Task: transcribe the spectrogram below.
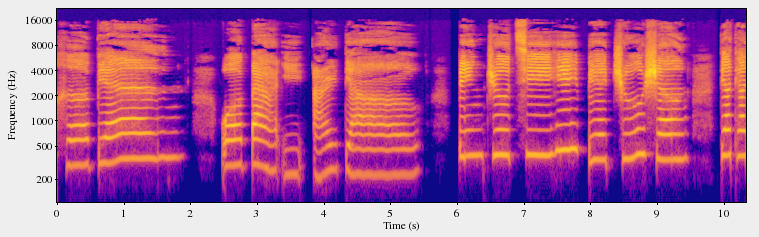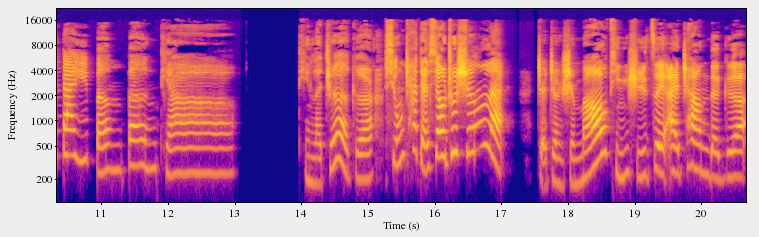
河边，我把鱼儿钓，屏住气别出声，钓条大鱼蹦蹦跳。听了这歌，熊差点笑出声来。这正是猫平时最爱唱的歌。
